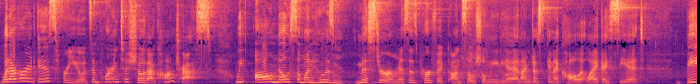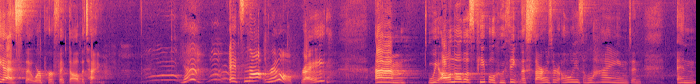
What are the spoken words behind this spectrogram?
whatever it is for you, it's important to show that contrast. We all know someone who is Mr. or Mrs. Perfect on social media, and I'm just gonna call it like I see it BS that we're perfect all the time. Yeah, it's not real, right? Um, we all know those people who think the stars are always aligned and, and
